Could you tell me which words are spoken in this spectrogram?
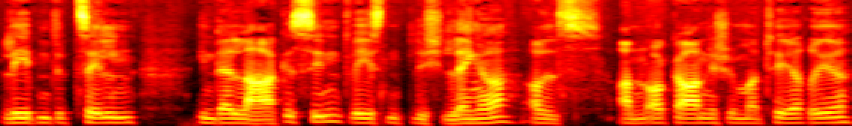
lebende Zellen in der Lage sind, wesentlich länger als anorganische Materie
